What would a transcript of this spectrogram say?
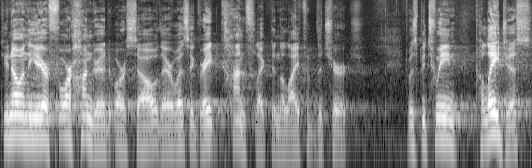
Do you know in the year 400 or so, there was a great conflict in the life of the church? It was between Pelagius,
